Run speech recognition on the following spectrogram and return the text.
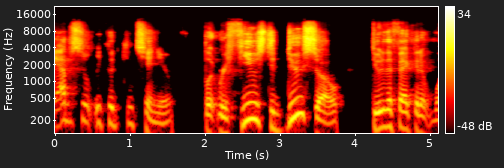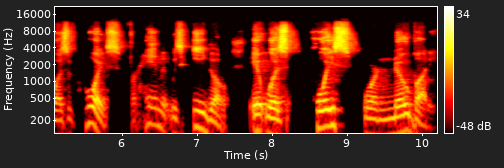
absolutely could continue, but refused to do so due to the fact that it wasn't Royce. For him, it was ego. It was Royce or nobody.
